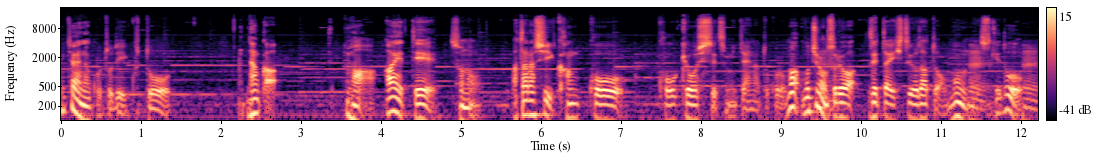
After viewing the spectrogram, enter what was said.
みたいなことでいくとなんかまああえてその新しい観光公共施設みたいなところまあもちろんそれは絶対必要だとは思うんですけどうん。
